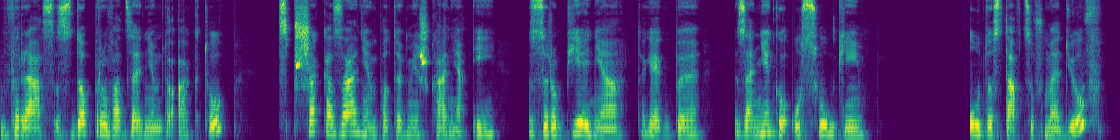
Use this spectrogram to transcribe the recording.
wraz z doprowadzeniem do aktu, z przekazaniem potem mieszkania i zrobienia, tak jakby za niego usługi u dostawców mediów,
